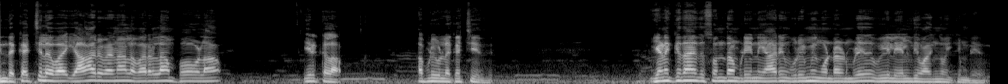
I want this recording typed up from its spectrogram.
இந்த கட்சியில் வ யார் வேணாலும் வரலாம் போகலாம் இருக்கலாம். அப்படி உள்ள கட்சி இது. எனக்கு தான் இது சொந்தம் அப்படின்னு யாரையும் உரிமையும் கொண்டாட முடியாது உயிர் எழுதி வாங்கி வைக்க முடியாது.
